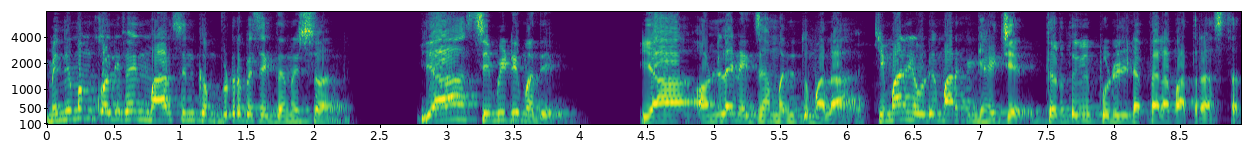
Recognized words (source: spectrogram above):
Minimum qualifying marks in computer base examination या सीबीटी मध्ये या ऑनलाईन एक्झाममध्ये तुम्हाला किमान एवढे मार्क घ्यायचे आहेत, तर तुम्ही पुढील टप्प्याला पात्र असतात.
